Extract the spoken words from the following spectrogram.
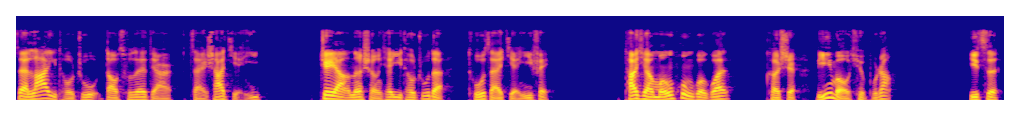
再拉一头猪到屠宰点宰杀检疫，这样能省下一头猪的屠宰检疫费。他想蒙混过关，可是李某却不让。一次，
